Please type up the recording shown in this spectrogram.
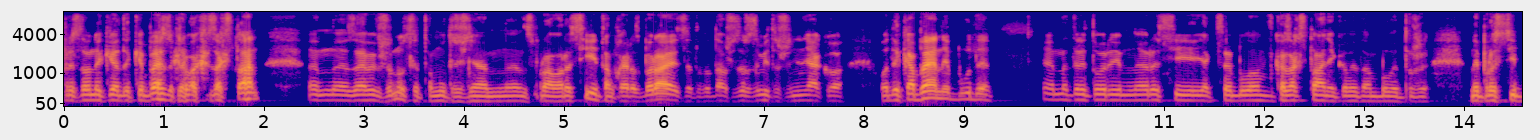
представники АДКБ, зокрема Казахстан, ем, заявив, що ну це там внутрішня справа Росії, там хай розбираються. Тобто дав зрозуміти, що ніякого ОДКБ не буде е, на території Росії, як це було в Казахстані, коли там були дуже непрості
